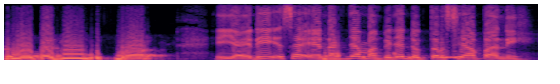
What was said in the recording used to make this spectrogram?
Halo pagi, Mbak. Iya, ini saya enaknya manggilnya dokter siapa nih?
